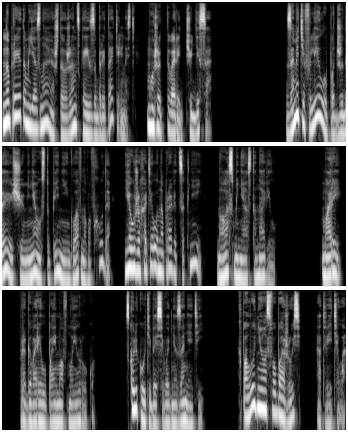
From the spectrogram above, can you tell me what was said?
Но при этом я знаю, что женская изобретательность может творить чудеса. Заметив Лилу, поджидающую меня у ступеней главного входа, я уже хотела направиться к ней, но Ас меня остановил. «Мари», — проговорил, поймав мою руку, — «сколько у тебя сегодня занятий?» «К полудню освобожусь», — ответила.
